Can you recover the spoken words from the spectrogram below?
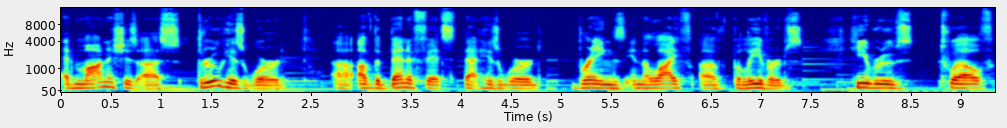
admonishes us through His Word uh, of the benefits that His Word brings in the life of believers. Hebrews 12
